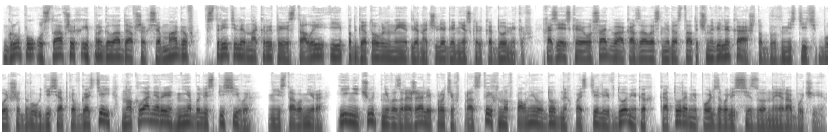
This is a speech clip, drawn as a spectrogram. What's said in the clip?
Группу уставших и проголодавшихся магов встретили накрытые столы и подготовленные для ночлега несколько домиков. Хозяйская усадьба оказалась недостаточно велика, чтобы вместить больше двух десятков гостей, но кланеры не были спесивы не из того мира, и ничуть не возражали против простых, но вполне удобных постелей в домиках, которыми пользовались сезонные рабочие.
